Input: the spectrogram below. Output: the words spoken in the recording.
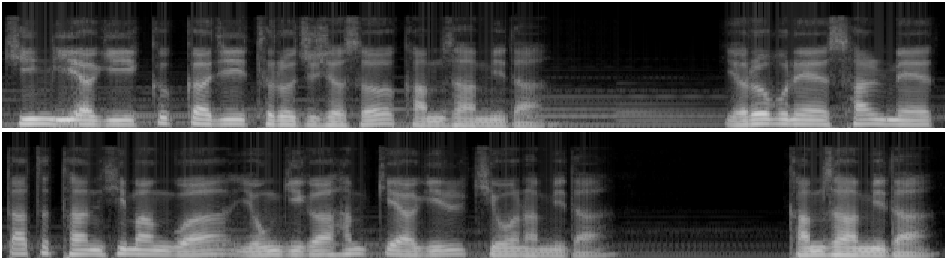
긴 이야기 끝까지 들어주셔서 감사합니다. 여러분의 삶에 따뜻한 희망과 용기가 함께하길 기원합니다. 감사합니다.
